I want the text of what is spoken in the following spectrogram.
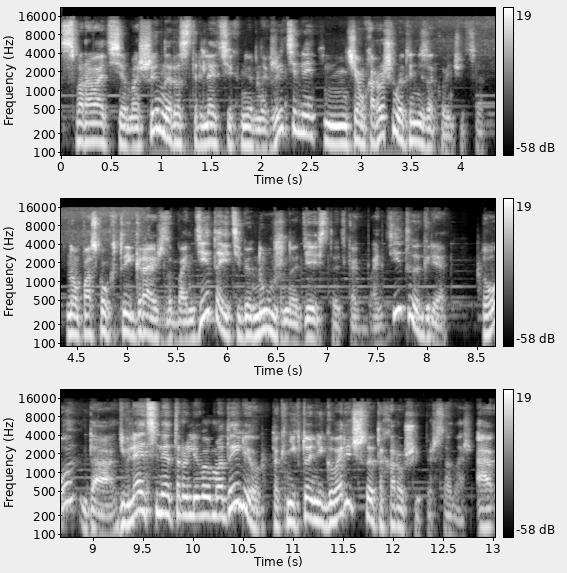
своровать все машины, расстрелять всех мирных жителей, ничем хорошим это не закончится. Но поскольку ты играешь за бандита, и тебе нужно действовать как бандит в игре, то да. Является ли это ролевой моделью? Так никто не говорит, что это хороший персонаж. А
